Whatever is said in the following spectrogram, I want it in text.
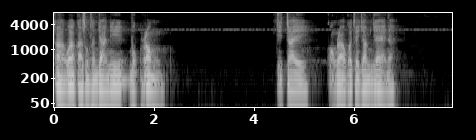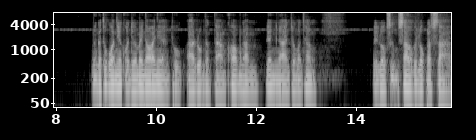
ถ้าว่าการส่งสัญญาณนี้บกพร่อง จิตใจของเราก็จะย่ำแย่นะเหมือนกับทุกวันนี้คนเดียวไม่น้อยเนี่ยถูกอารมณ์ต่างๆ ครอบงำเล่นงานจนกระทั่งเป็นโรคซึมเศร้าเป็นโรคประสาท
